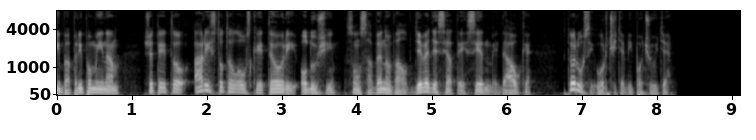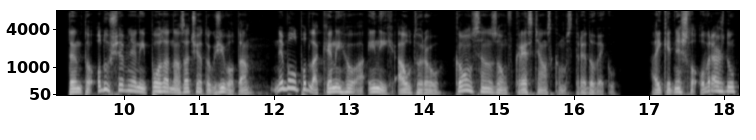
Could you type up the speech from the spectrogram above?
Iba pripomínam, že tejto aristotelovskej teórii o duši som sa venoval v 97. dávke, ktorú si určite vypočujte. Tento oduševnený pohľad na začiatok života nebol podľa Kennyho a iných autorov konsenzom v kresťanskom stredoveku. Aj keď nešlo o vraždu,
